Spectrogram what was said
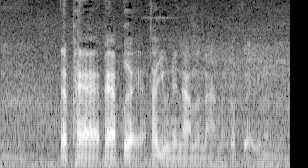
อืมแต่แผลแผลเปื่อยอะถ้าอยู่ในน้ำนานๆมันก็เปื่อยอยู่อืแล้วม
